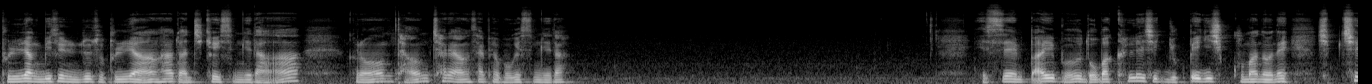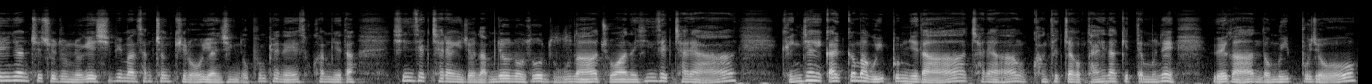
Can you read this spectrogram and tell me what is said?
불량 미순 누수 불량 하나도 안 찍혀 있습니다. 그럼 다음 차량 살펴보겠습니다. SM5 노바 클래식 629만원에 17년 최초 등록에 12만 3천 킬로 연식 높은 편에 속합니다. 흰색 차량이죠. 남녀노소 누구나 좋아하는 흰색 차량. 굉장히 깔끔하고 이쁩니다. 차량 광택 작업 다 해놨기 때문에 외관 너무 이쁘죠.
